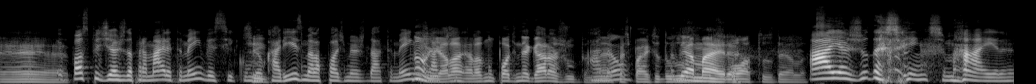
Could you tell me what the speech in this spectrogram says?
É, Eu posso pedir ajuda pra Mayra também? Ver se com o meu carisma ela pode me ajudar também? Não, já e que- ela, ela não pode negar ajuda, Ah, né? não? Faz parte dos, Cadê a Mayra? dos votos dela. Ai, ajuda a gente, Mayra.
